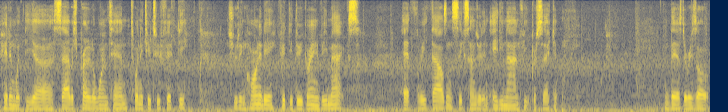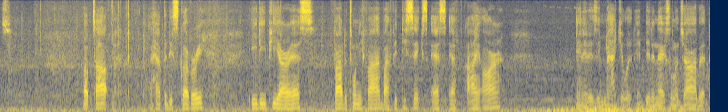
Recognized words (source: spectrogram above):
Hit him with the uh, Savage Predator 110, 22 250. Shooting Hornady 53 grain VMAX at 3,689 feet per second. And there's the results. Up top, I have the Discovery EDPRS 5 to 25 by 56 SFIR, and it is immaculate. It did an excellent job at,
